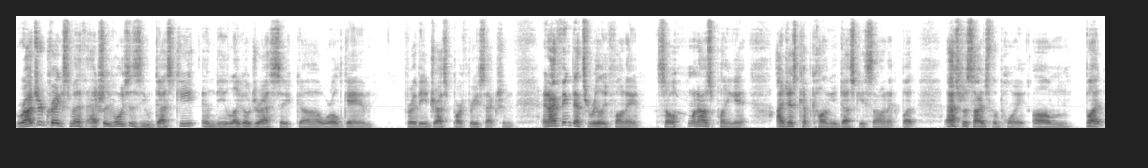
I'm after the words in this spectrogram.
Roger Craig Smith actually voices Udesky in the Lego Jurassic uh, World game for the Jurassic Park 3 section. And I think that's really funny. So when I was playing it, I just kept calling Udesky Sonic, but that's besides the point. Um, but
